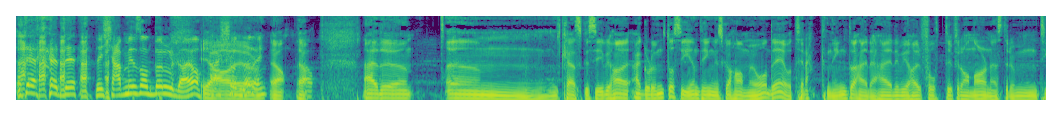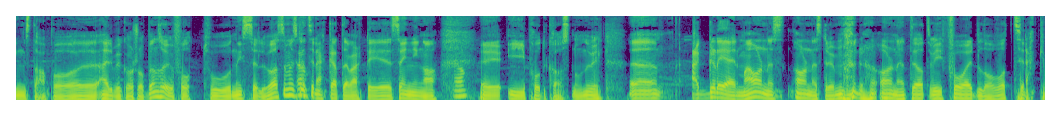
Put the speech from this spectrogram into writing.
Det, det, det kommer i sånne bølger, ja. Ja, Jeg skjønner ja, den. Ja, ja. Nei, du øhm, Hva jeg skal si? Vi har, jeg glemte å si en ting vi skal ha med òg. Det er jo trekning av dette her vi har fått fra Arne Strøm Tingstad på eh, RBK-shoppen. Så har vi fått to nisseluer som vi skal trekke etter hvert i sendinga, Ja. eh, i podkasten om du vil. Eh, jeg gleder meg, Arne, Arne Strøm, Arne, til at vi får lov å trekke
